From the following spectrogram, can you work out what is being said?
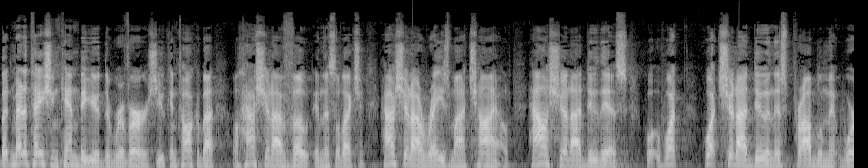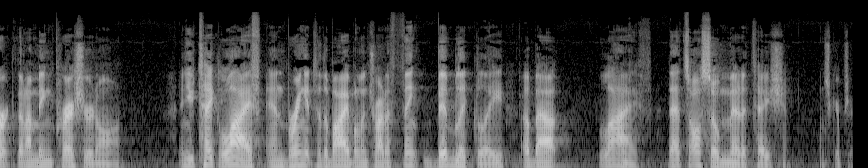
But meditation can be the reverse. You can talk about, well, how should I vote in this election? How should I raise my child? How should I do this? What, what should I do in this problem at work that I'm being pressured on? And you take life and bring it to the Bible and try to think biblically about life. That's also meditation on Scripture.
